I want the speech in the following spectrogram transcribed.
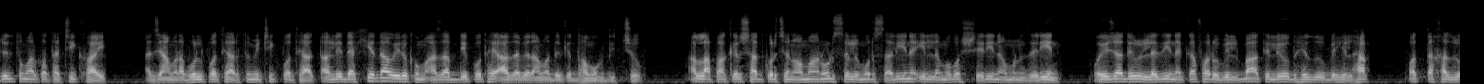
যদি তোমার কথা ঠিক হয় যে আমরা ভুল পথে আর তুমি ঠিক পথে আর, তাহলে দেখিয়ে দাও এরকম আজাব দিয়ে কোথায় আজাবের আমাদেরকে ধমক দিচ্ছ। আল্লাহ পাকের সাদ করছেন ওমান উরসল মুরসালিনা ইল্লা মুবশরিন আমনজরিন ওয়েজাদুল্লাজিন কাফারু বিল বাতিল বিহিল হক ওয়াত্তাখাজু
